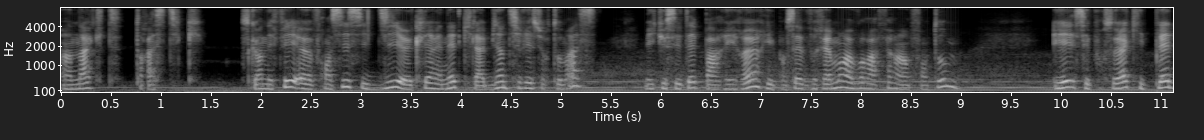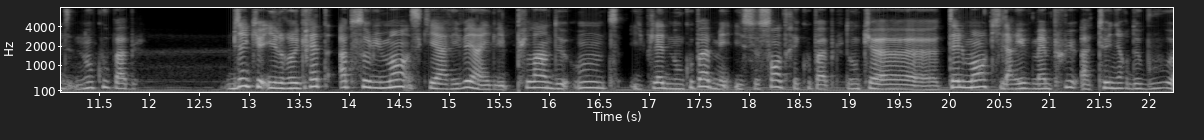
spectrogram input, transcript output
un acte drastique? Parce qu'en effet, Francis, il dit clair et net qu'il a bien tiré sur Thomas, mais que c'était par erreur, il pensait vraiment avoir affaire à un fantôme, et c'est pour cela qu'il plaide non coupable. Bien qu'il regrette absolument ce qui est arrivé, hein, il est plein de honte, il plaide non coupable, mais il se sent très coupable. Donc euh, tellement qu'il arrive même plus à tenir debout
